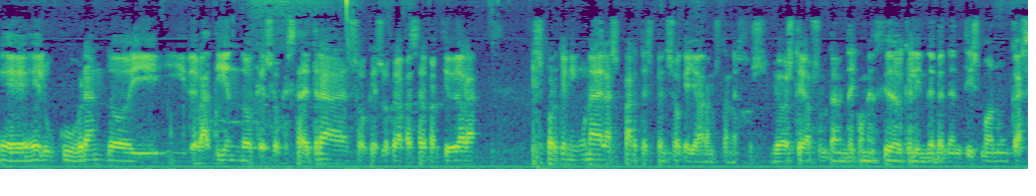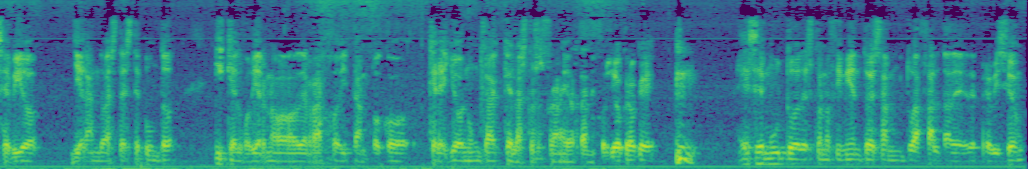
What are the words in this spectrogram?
eh, elucubrando y, debatiendo qué es lo que está detrás o qué es lo que va a pasar a partir de ahora es porque ninguna de las partes pensó que llegáramos tan lejos. Yo estoy absolutamente convencido de que el independentismo nunca se vio llegando hasta este punto y que el gobierno de Rajoy tampoco creyó nunca que las cosas fueran a llegar tan lejos. Yo creo que ese mutuo desconocimiento, esa mutua falta de, previsión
